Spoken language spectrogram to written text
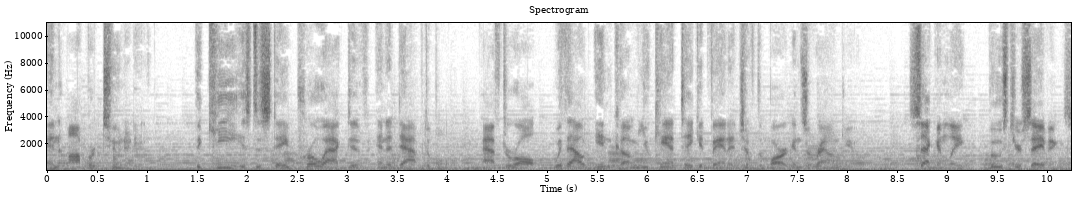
an opportunity. The key is to stay proactive and adaptable. After all, without income you can't take advantage of the bargains around you. Secondly, boost your savings.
